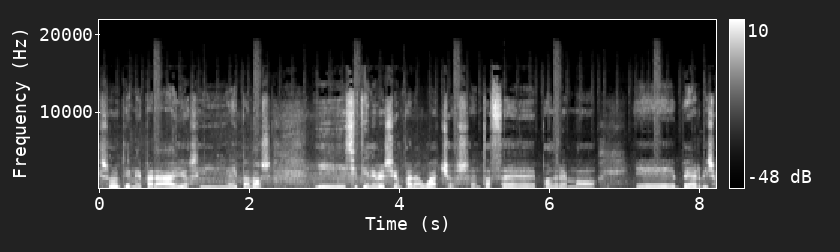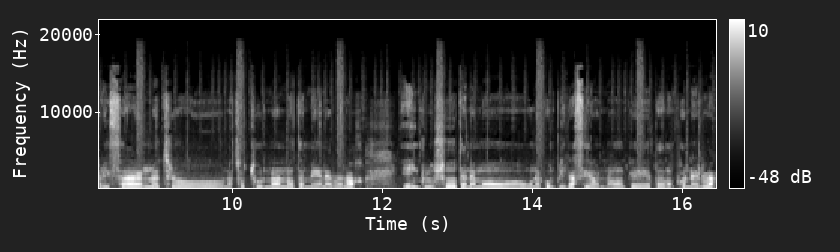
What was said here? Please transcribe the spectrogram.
solo tiene para iOS y iPadOS y sí tiene versión para WatchOS, entonces podremos eh, ver, visualizar nuestro, nuestros turnos ¿no? también en el reloj e incluso tenemos una complicación ¿no? que podemos ponerla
